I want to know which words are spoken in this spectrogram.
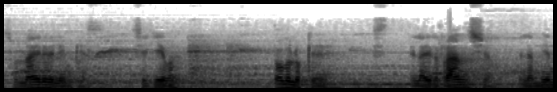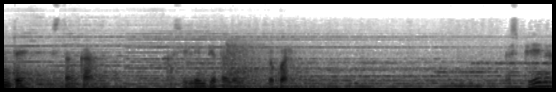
Es un aire de limpias. Se lleva todo lo que el aire rancio, el ambiente estancado. Así limpia también tu cuerpo. Respira.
